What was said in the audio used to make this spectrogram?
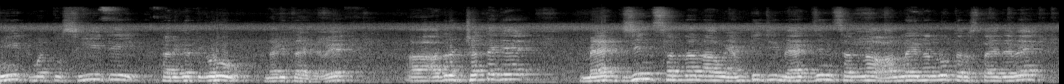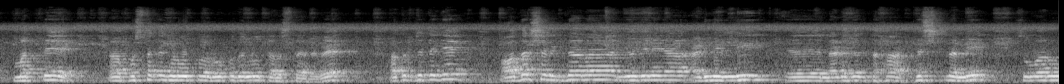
ನೀಟ್ ಮತ್ತು ಸಿ ಇ ಟಿ ತರಗತಿಗಳು ನಡೀತಾ ಇದ್ದಾವೆ. ಅದರ ಜೊತೆಗೆ ಮ್ಯಾಗ್ಝಿನ್ಸನ್ನು ನಾವು ಎಂ ಟಿ ಜಿ ಮ್ಯಾಗ್ಝಿನ್ಸನ್ನು ಆನ್ಲೈನಲ್ಲೂ ತರಿಸ್ತಾ ಇದ್ದೇವೆ, ಮತ್ತು ಪುಸ್ತಕಗಳ ರೂಪ, ರೂಪದಲ್ಲೂ ತರಿಸ್ತಾ ಇದ್ದೇವೆ. ಅದರ ಜೊತೆಗೆ ಆದರ್ಶ ವಿಜ್ಞಾನ ಯೋಜನೆಯ ಅಡಿಯಲ್ಲಿ ನಡೆದಂತಹ ಟೆಸ್ಟ್ನಲ್ಲಿ ಸುಮಾರು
